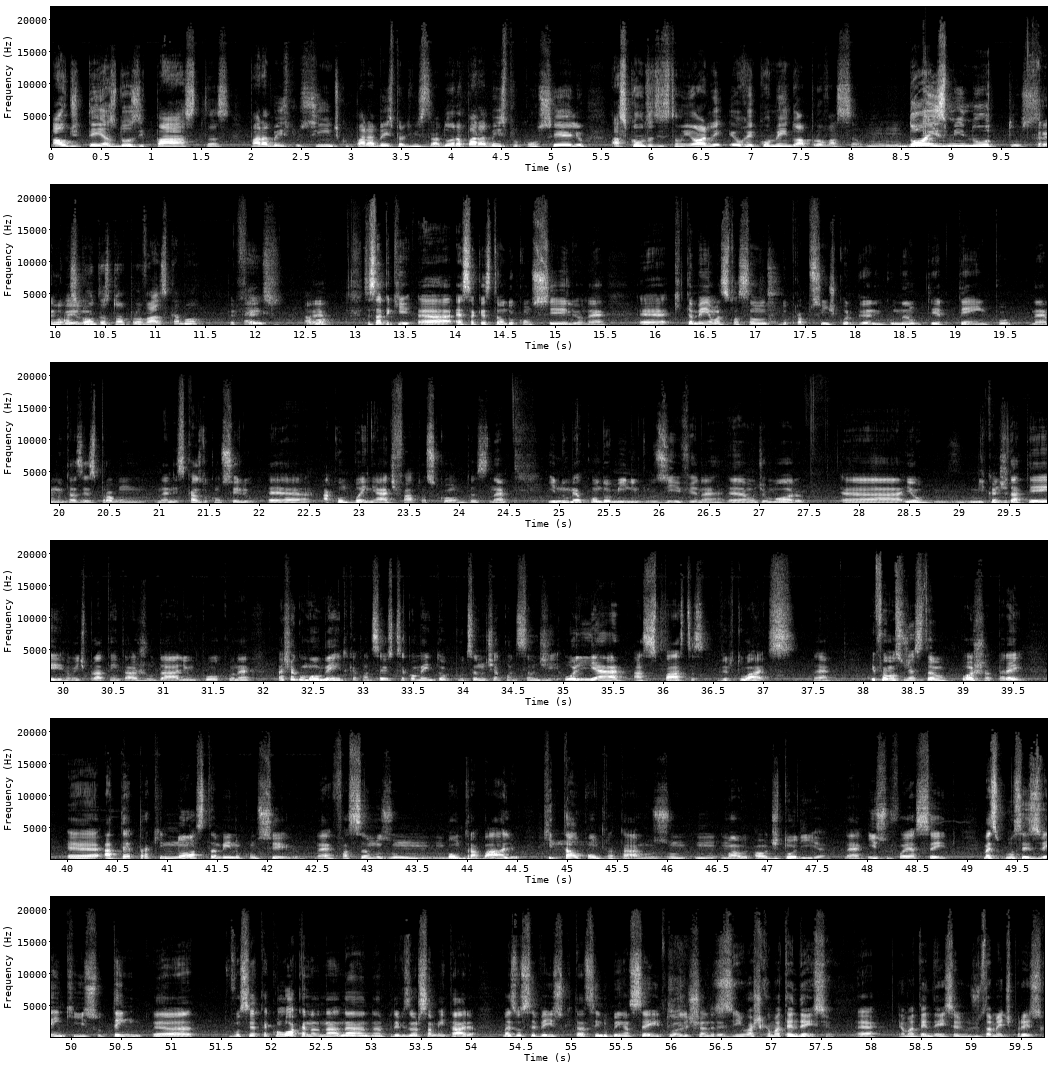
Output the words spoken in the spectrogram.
auditei as 12 pastas, parabéns para o síndico, parabéns para a administradora, parabéns para o conselho, as contas estão em ordem, eu recomendo a aprovação. Dois minutos, Tranquilo. as contas estão aprovadas, acabou. Perfeito. É isso, acabou. É. Você sabe que ah, essa questão do conselho, né, é, que também é uma situação do próprio síndico orgânico não ter tempo, né, muitas vezes para algum, né, nesse caso do conselho, é, acompanhar de fato as contas, né, e no meu condomínio, inclusive, né, é, onde eu moro, é, eu me candidatei realmente para tentar ajudar ali um pouco, né, mas chegou um momento que aconteceu isso que você comentou, putz, eu não tinha condição de olhar as pastas virtuais, né, e foi uma sugestão, poxa, peraí, é, até para que nós também no conselho né, façamos um, um bom trabalho, que tal contratarmos um- um- uma auditoria? Né? Isso foi aceito. Mas vocês veem que isso tem. é, você até coloca na, na- na- na previsão orçamentária, mas você vê isso que está sendo bem aceito, Alexandre? Sim, eu acho que é uma tendência. É. É uma tendência justamente para isso.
